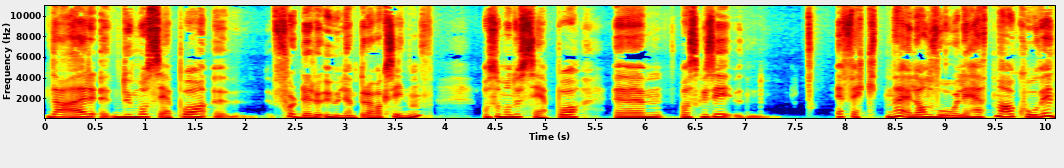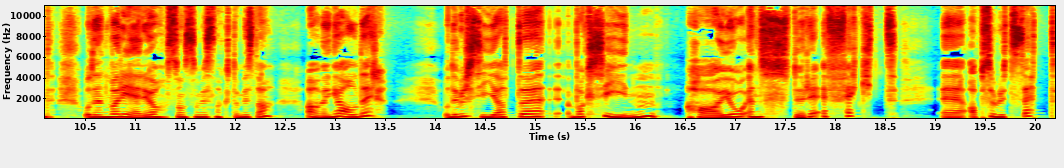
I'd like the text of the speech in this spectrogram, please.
det er, du må se på uh, fordeler og ulemper av vaksinen. Og så må du se på hva skal vi si, effektene eller alvorligheten av covid. Og den varierer jo, sånn som vi snakket om i stad, avhengig av alder. Og det vil si at vaksinen har jo en større effekt Eh, absolutt sett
